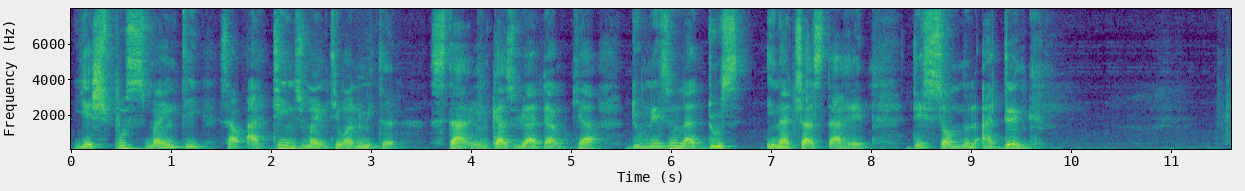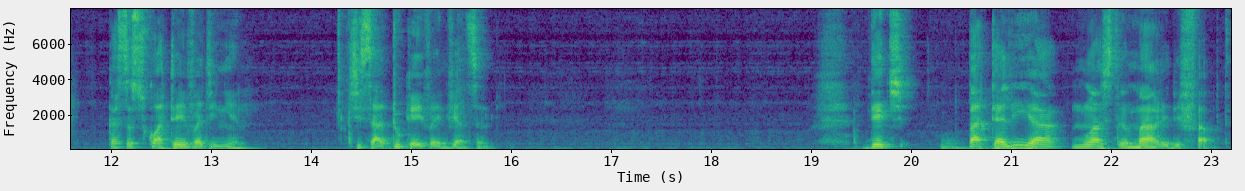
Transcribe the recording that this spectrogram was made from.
ești pus mai întâi sau atingi mai întâi o anumită stare. În cazul lui Adam, chiar Dumnezeu l-a dus în acea stare de somnul adânc ca să scoate Eva din el și să aducă Eva în viața lui. Deci, batalia noastră mare, de fapt,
